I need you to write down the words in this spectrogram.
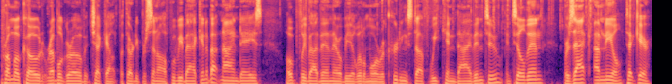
Promo code Rebel Grove at checkout for thirty percent off. We'll be back in about nine days. Hopefully by then there will be a little more recruiting stuff we can dive into. Until then, for Zach, I'm Neal. Take care.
